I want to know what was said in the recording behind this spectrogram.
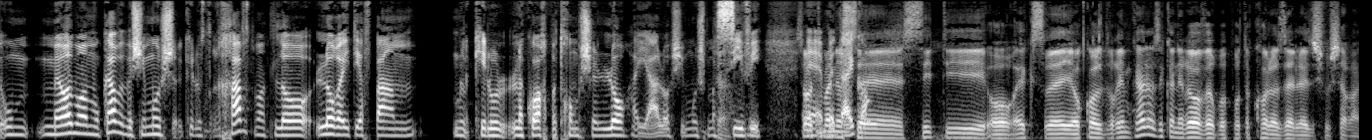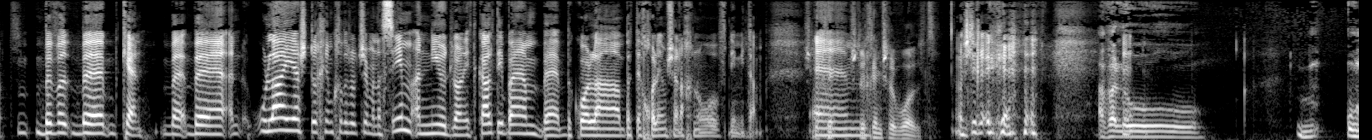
הוא מאוד מאוד מוכר ובשימוש כאילו רחב, זאת אומרת, לא, לא ראיתי אף פעם כאילו לקוח בתחום שלא היה לו שימוש כן. מסיבי ב DICOM. זאת אומרת, אם אני עושה CT או X-ray או כל דברים כאלה, זה כנראה עובר בפרוטוקול הזה לאיזשהו שרת. כן, אולי יש דרכים חדשות שמנסים, אני עוד לא נתקלתי בהם בכל הבתי חולים שאנחנו עובדים איתם. שליחים של וולט. כן. אבל הוא... הוא,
